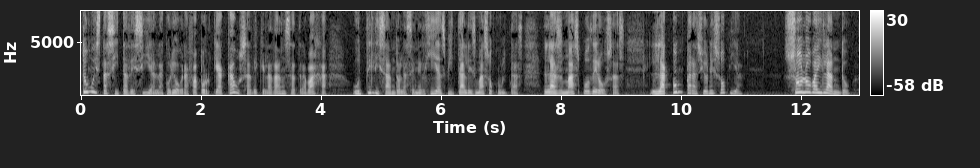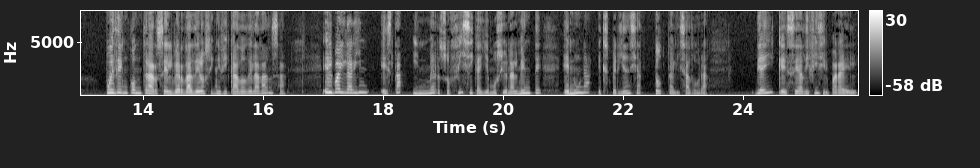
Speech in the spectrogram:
Tomo esta cita, decía la coreógrafa, porque a causa de que la danza trabaja utilizando las energías vitales más ocultas, las más poderosas, la comparación es obvia. Solo bailando puede encontrarse el verdadero significado de la danza. El bailarín está inmerso física y emocionalmente en una experiencia totalizadora. De ahí que sea difícil para él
